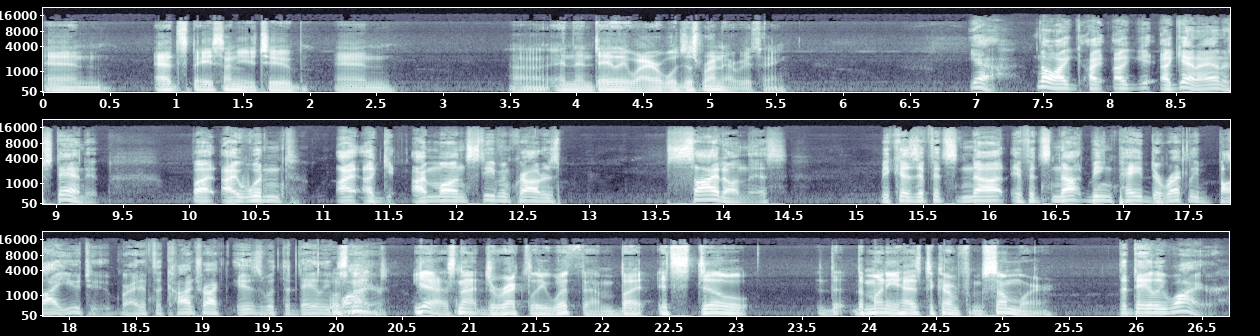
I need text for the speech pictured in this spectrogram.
and add space on YouTube and uh, and then Daily Wire will just run everything. yeah. No, I, I, I again I understand it, but I wouldn't. I, I I'm on Steven Crowder's side on this because if it's not if it's not being paid directly by YouTube, right? If the contract is with the Daily Well, Wire, not, yeah, it's not directly with them, but it's still the, the money has to come from somewhere. the Daily Wire.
